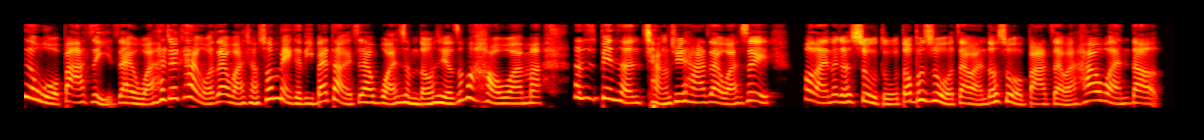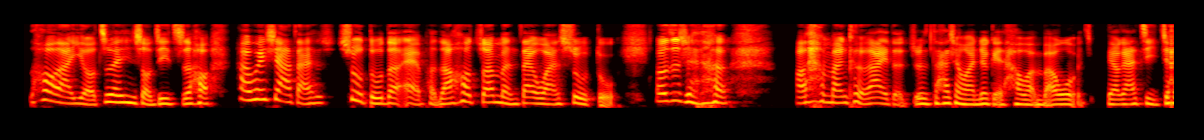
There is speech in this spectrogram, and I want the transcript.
变成我爸自己在玩，他就看我。在玩，想说每个礼拜到底是在玩什么东西？有这么好玩吗？但是变成强去他在玩，所以后来那个数独都不是我在玩，都是我爸在玩。他玩到后来有智慧型手机之后，他会下载数独的 app，然后专门在玩数独。我就觉得好像蛮可爱的，就是他想玩就给他玩吧，我不要跟他计较。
